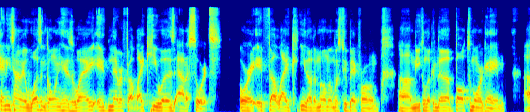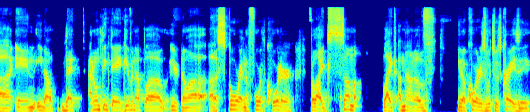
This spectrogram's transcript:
anytime it wasn't going his way, it never felt like he was out of sorts. Or it felt like you know the moment was too big for him. Um, you can look in the Baltimore game. Uh, and you know that I don't think they had given up a you know a, a, score in the fourth quarter for like some like amount of you know quarters, which was crazy.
